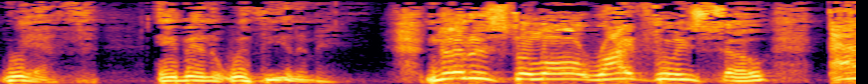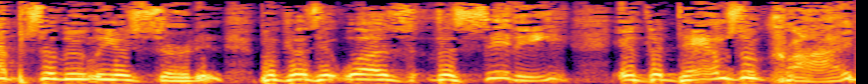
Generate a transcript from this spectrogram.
with, amen, with the enemy. Notice the law rightfully so, absolutely asserted, because it was the city, if the damsel cried,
